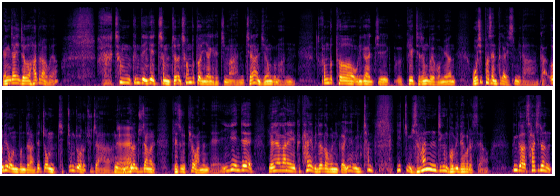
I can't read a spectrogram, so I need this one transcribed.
굉장히 저거 하더라고요. 아, 참 근데 이게 참 저는 처음부터 이야기를 했지만 재난지원금은 처음부터 우리가 이제 그 기획재정부에 보면 50%가 있습니다. 그러니까 어려운 분들한테 좀 집중적으로 주자. 좀 네. 그런 주장을 계속 펴왔는데 이게 이제 여야 간에 이렇게 타협이 되다 보니까 이게 참, 이게 좀 이상한 지금 법이 돼버렸어요. 그러니까 사실은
